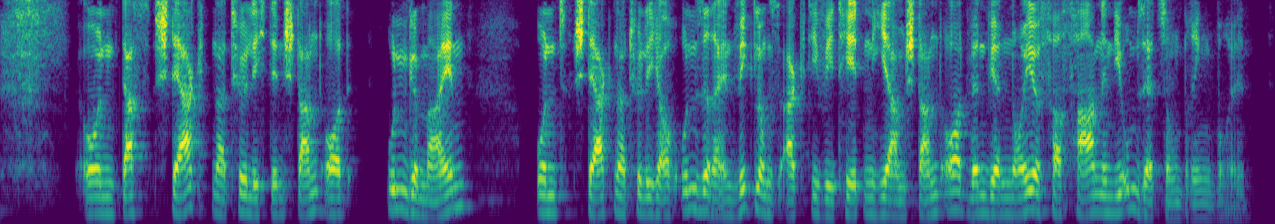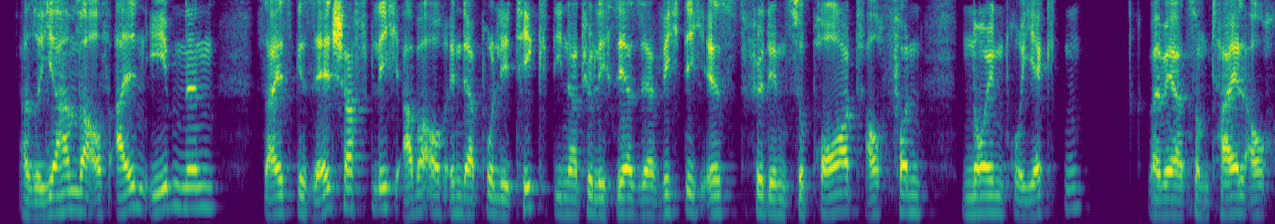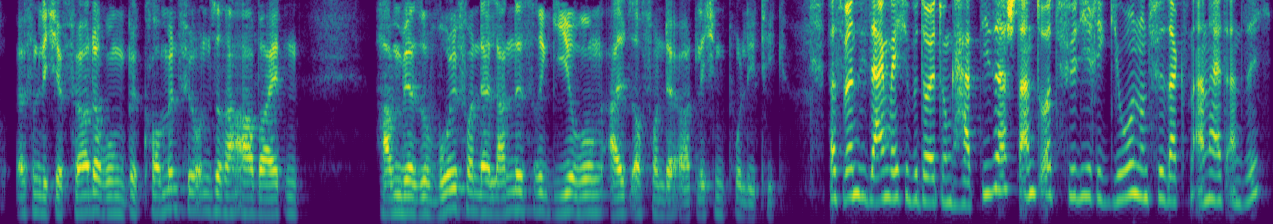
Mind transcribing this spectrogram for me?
Und das stärkt natürlich den Standort ungemein und stärkt natürlich auch unsere Entwicklungsaktivitäten hier am Standort, wenn wir neue Verfahren in die Umsetzung bringen wollen. Also hier haben wir auf allen Ebenen, sei es gesellschaftlich, aber auch in der Politik, die natürlich sehr, sehr wichtig ist für den Support auch von neuen Projekten, weil wir ja zum Teil auch öffentliche Förderung bekommen für unsere Arbeiten, haben wir sowohl von der Landesregierung als auch von der örtlichen Politik. Was würden Sie sagen, welche Bedeutung hat dieser Standort für die Region und für Sachsen-Anhalt an sich?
